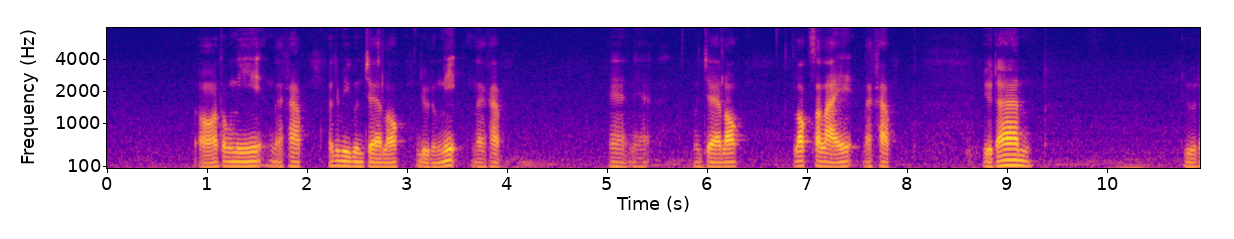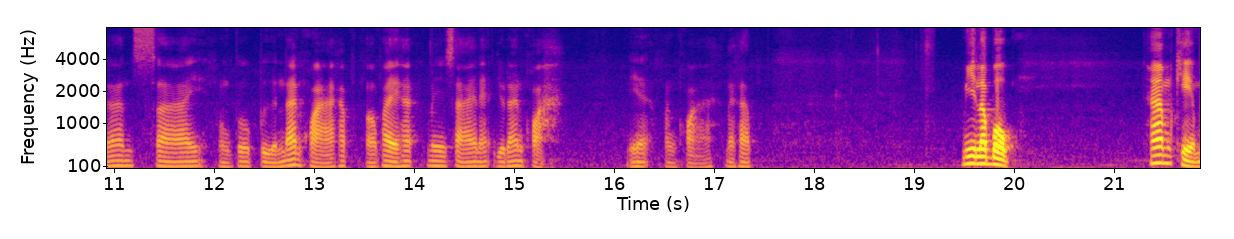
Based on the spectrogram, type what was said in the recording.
ๆ อ๋อ ตรงนี้นะครับ ก็จะมีกุญแจล็อกอยู่ตรงนี้นะครับเนี่ยเนี่ยกุญแจล็อกล็อกสไลด์นะครับ อยู่ด้าน อยู่ด้านซ้ายของตัวปืนด้านขวาครับขออภัยครับไม่ใช่ซ้ายนะอยู่ด้านขวาเนี่ยฝั่งขวานะครับ มีระบบห้ามเข็ม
